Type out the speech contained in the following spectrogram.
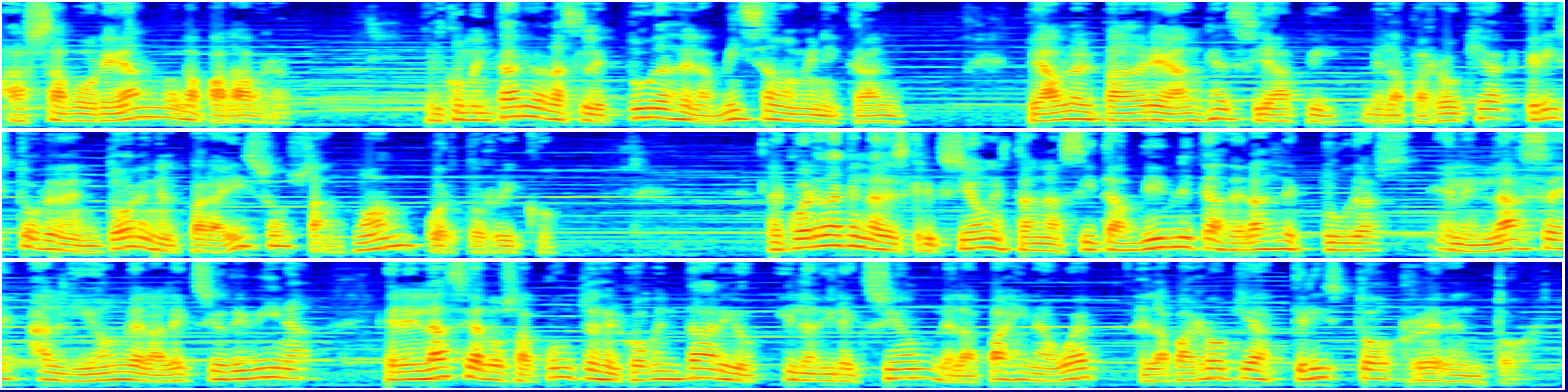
a Saboreando la Palabra, el comentario a las lecturas de la Misa Dominical. Te habla el Padre Ángel Siapi de la parroquia Cristo Redentor en el Paraíso, San Juan, Puerto Rico. Recuerda que en la descripción están las citas bíblicas de las lecturas, el enlace al guion de la lección divina, el enlace a los apuntes del comentario y la dirección de la página web de la parroquia Cristo Redentor.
